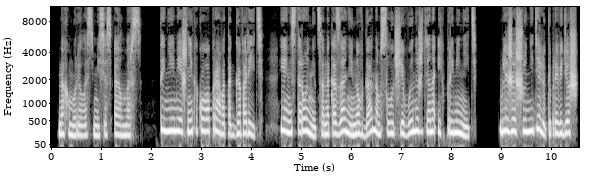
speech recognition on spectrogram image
— нахмурилась миссис Элмерс. «Ты не имеешь никакого права так говорить. Я не сторонница наказаний, но в данном случае вынуждена их применить. Ближайшую неделю ты проведешь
